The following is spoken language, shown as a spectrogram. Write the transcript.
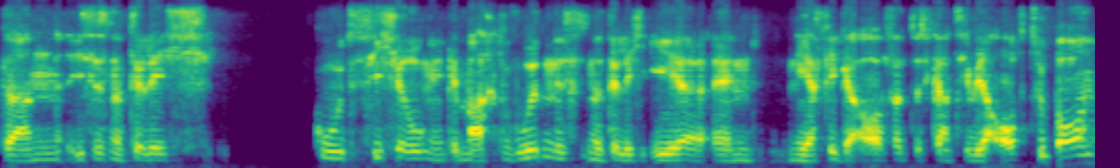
dann ist es natürlich gut Sicherungen gemacht wurden, ist es natürlich eher ein nerviger Aufwand, das Ganze wieder aufzubauen.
